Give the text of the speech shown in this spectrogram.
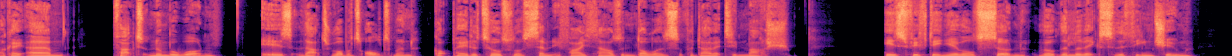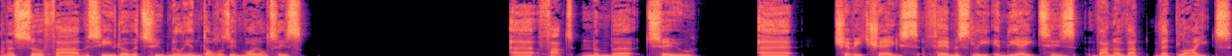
Okay, um, fact number one is that Robert Altman got paid a total of seventy five thousand dollars for directing Mash. His fifteen year old son wrote the lyrics to the theme tune and has so far received over two million dollars in royalties. Uh, fact number two. Uh, Chevy Chase famously in the 80s ran a red light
